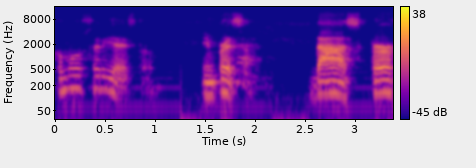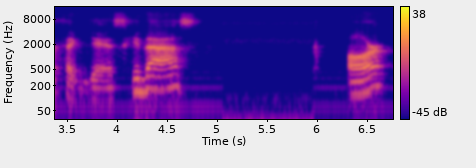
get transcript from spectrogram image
¿Cómo sería esto? In present. Does, perfect, yes, he does. Or,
